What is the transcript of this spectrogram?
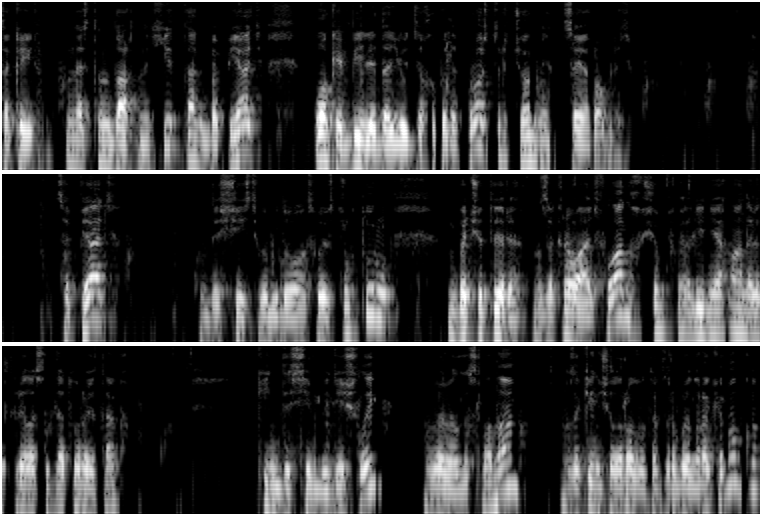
Такий нестандартний хід, так, Б5. Поки білі дають захопити простір, чорні це і роблять. С5, Д6 вибудували свою структуру. Б4 закривають фланг, щоб лінія А не відкрилася для тури. так. Кінь Д7 відійшли, вивели слона, закінчили розвиток, зробили рокіровку,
